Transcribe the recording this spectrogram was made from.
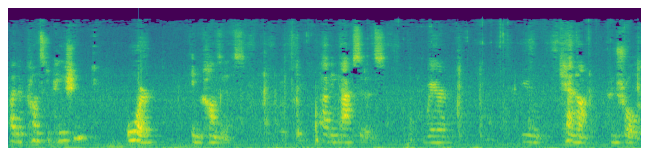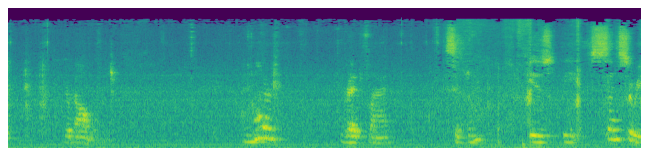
Either constipation or incontinence having accidents where you cannot control your bowel movement. Another red flag symptom is the sensory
